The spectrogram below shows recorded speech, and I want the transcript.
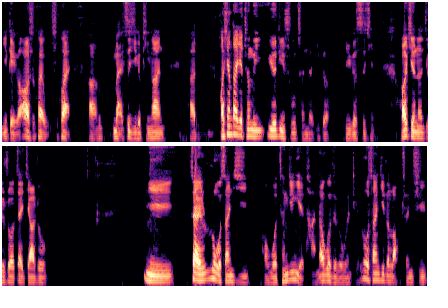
你给个二十块五十块啊，买自己一个平安啊，好像大家成为约定俗成的一个一个事情，而且呢，就是说在加州，你在洛杉矶。啊，我曾经也谈到过这个问题。洛杉矶的老城区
